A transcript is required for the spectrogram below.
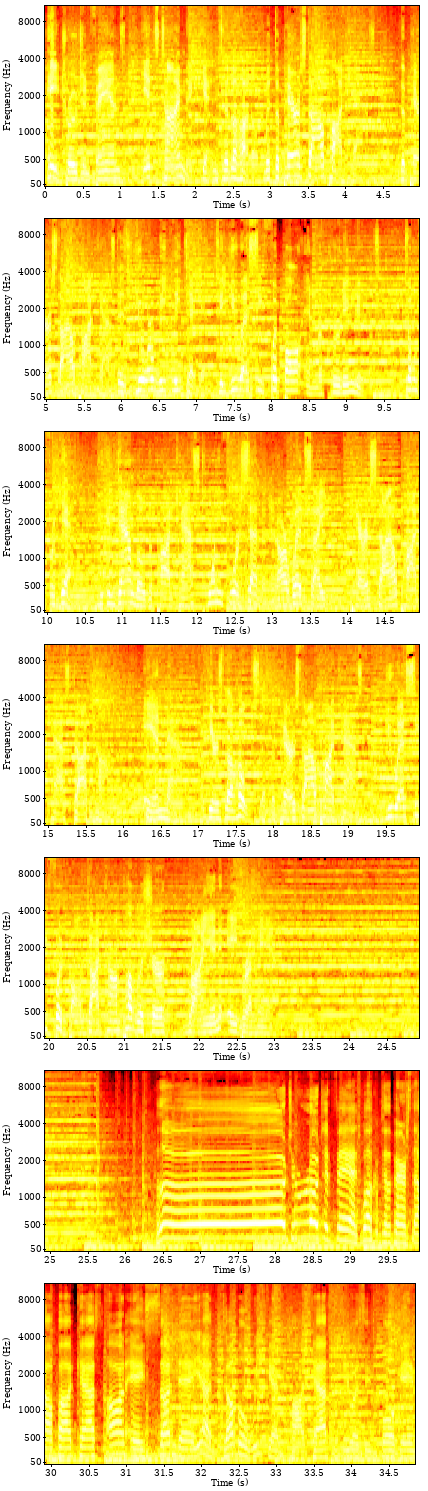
Hey, Trojan fans, it's time to get into the huddle with the Peristyle Podcast. The Peristyle Podcast is your weekly ticket to USC football and recruiting news. Don't forget, you can download the podcast 24 7 at our website, peristylepodcast.com. And now, here's the host of the Peristyle Podcast, USCFootball.com publisher, Ryan Abraham. Hello, Trojan fans. Welcome to the Peristyle Podcast on a Sunday. Yeah, double weekend podcast with USC's bowl game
